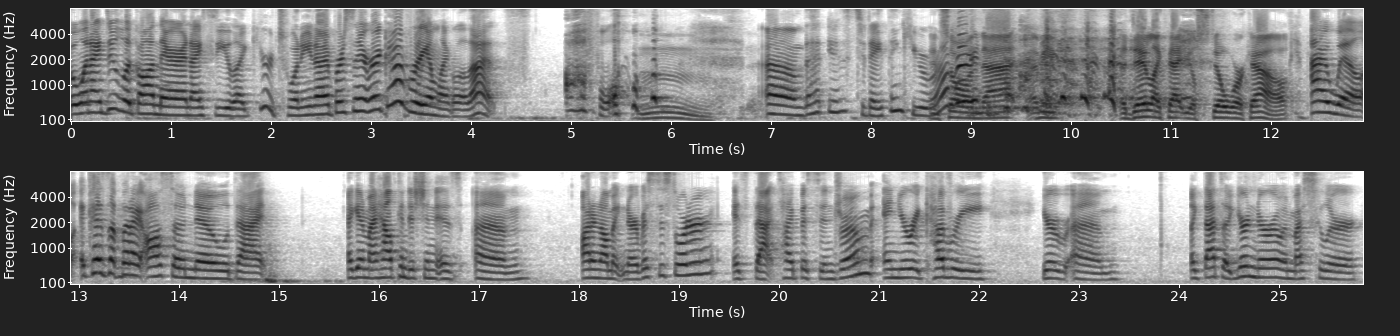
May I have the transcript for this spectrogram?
But when I do look on there and I see, like, you're 29% recovery, I'm like, well, that's awful. um, that is today. Thank you, Robert. And so on that, I mean, a day like that, you'll still work out. I will, because but I also know that again, my health condition is um, autonomic nervous disorder. It's that type of syndrome, and your recovery, your um, like that's a your neuro and muscular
